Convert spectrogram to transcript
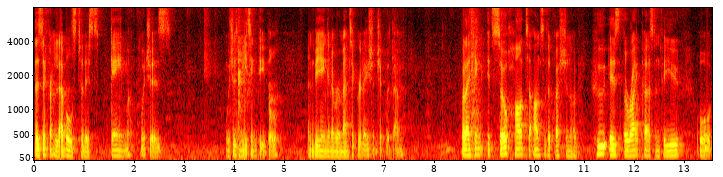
there's different levels to this game which is which is meeting people and being in a romantic relationship with them but i think it's so hard to answer the question of who is the right person for you or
